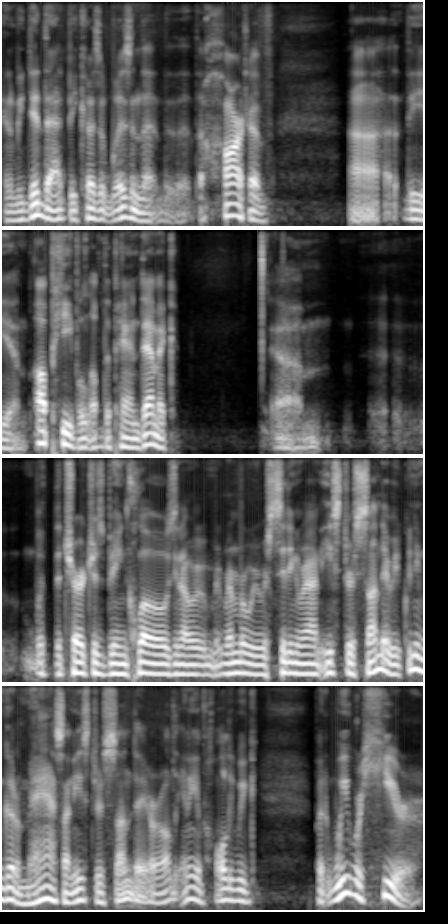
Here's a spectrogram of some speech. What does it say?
and we did that because it was in the, the, the heart of uh, the um, upheaval of the pandemic, um, with the churches being closed. You know, remember we were sitting around Easter Sunday. We couldn't even go to Mass on Easter Sunday or all- any of Holy Week, but we were here,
